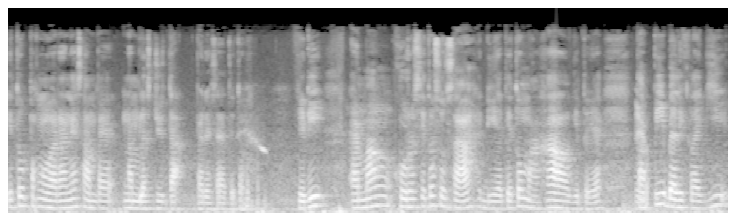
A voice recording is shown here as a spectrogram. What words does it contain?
itu pengeluarannya sampai 16 juta pada saat itu. Jadi emang kurus itu susah, diet itu mahal gitu ya. Iya. Tapi balik lagi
